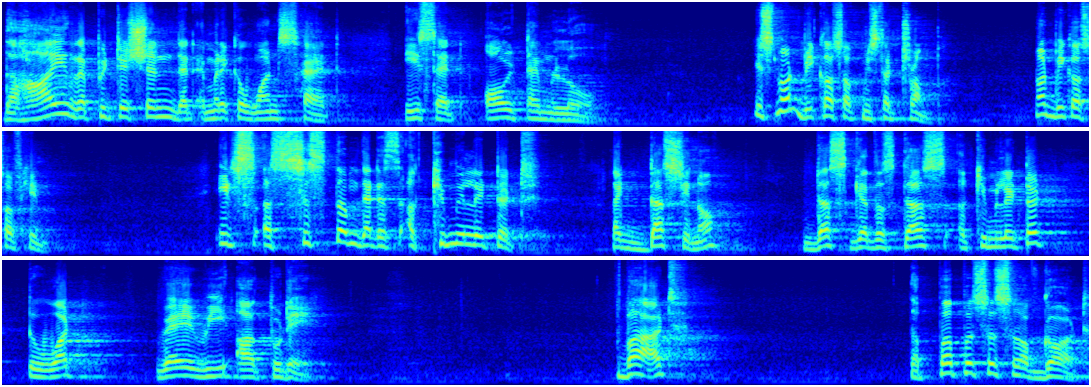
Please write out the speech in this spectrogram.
The high reputation that America once had is at all time low. It's not because of Mr. Trump, not because of him. It's a system that has accumulated like dust, you know. Dust gathers dust, accumulated to what where we are today. But the purposes of God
